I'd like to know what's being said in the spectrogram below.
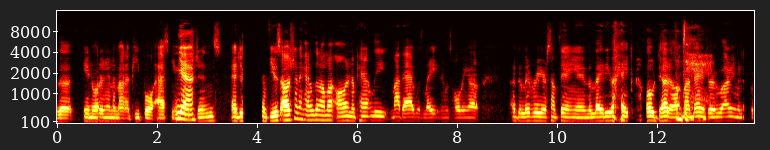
the inordinate amount of people asking Yeah. questions and just confused. I was trying to handle it on my own, and apparently my bag was late and it was holding up a delivery or something. And the lady, like Odetta, my manager, who I don't even know,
